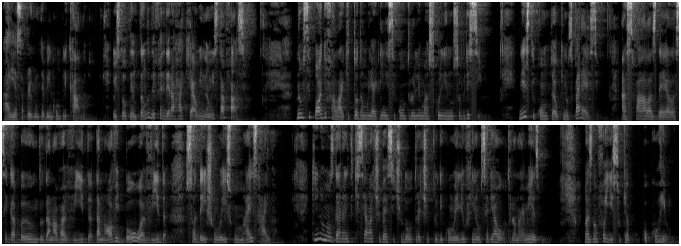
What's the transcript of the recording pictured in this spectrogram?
Aí essa pergunta é bem complicada. Eu estou tentando defender a Raquel e não está fácil. Não se pode falar que toda mulher tem esse controle masculino sobre si. Neste conto é o que nos parece. As falas dela se gabando da nova vida, da nova e boa vida, só deixam o ex com mais raiva. Quem não nos garante que se ela tivesse tido outra atitude com ele, o fim não seria outro, não é mesmo? Mas não foi isso que ocorreu.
